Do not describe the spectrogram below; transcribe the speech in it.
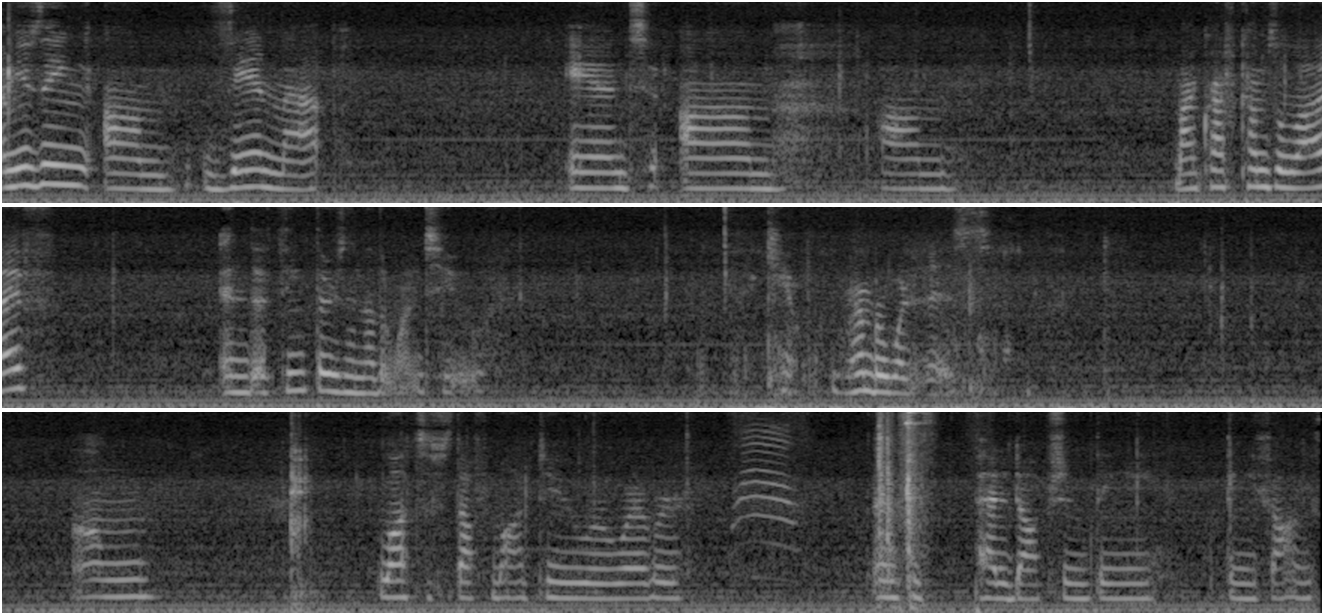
I'm using um, ZanMap and um, um, Minecraft Comes Alive and I think there's another one too. I can't remember what it is. Um, lots of stuff mod 2 or whatever. And this is pet adoption thingy, thingy songs.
